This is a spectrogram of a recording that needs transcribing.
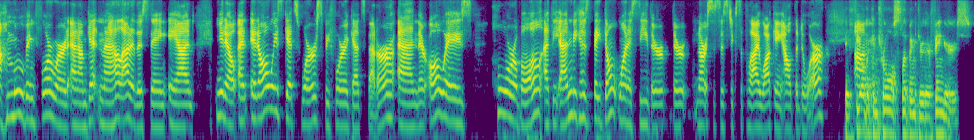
I'm moving forward and I'm getting the hell out of this thing. And, you know, and it always gets worse before it gets better. And they're always, horrible at the end because they don't want to see their their narcissistic supply walking out the door. They feel um, the control slipping through their fingers.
